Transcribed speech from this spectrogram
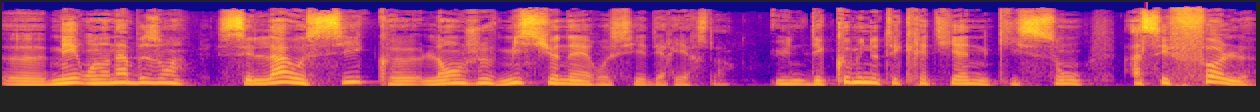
euh, mais on en a besoin. C'est là aussi que l'enjeu missionnaire aussi est derrière cela. Une des communautés chrétiennes qui sont assez folles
